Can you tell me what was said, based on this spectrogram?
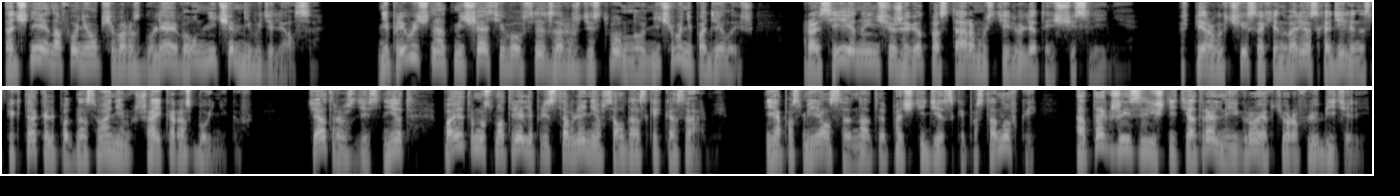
Точнее, на фоне общего Разгуляева он ничем не выделялся. Непривычно отмечать его вслед за Рождеством, но ничего не поделаешь. Россия нынче живет по старому стилю летоисчисления. В первых числах января сходили на спектакль под названием «Шайка разбойников». Театров здесь нет, поэтому смотрели представления в солдатской казарме. Я посмеялся над почти детской постановкой, а также излишней театральной игрой актеров-любителей.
